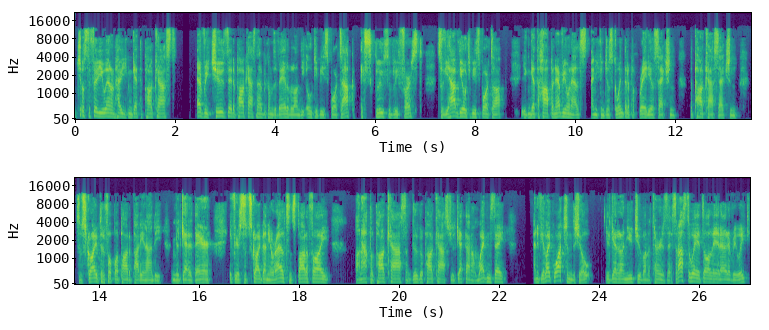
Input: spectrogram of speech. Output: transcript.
Just to fill you in on how you can get the podcast, Every Tuesday, the podcast now becomes available on the OTB Sports app exclusively first. So if you have the OTB Sports app, you can get the hop on everyone else and you can just go into the radio section, the podcast section, subscribe to the football pod of Paddy and Andy, and you'll get it there. If you're subscribed anywhere else on Spotify, on Apple Podcasts, on Google Podcasts, you'll get that on Wednesday. And if you like watching the show, you'll get it on YouTube on a Thursday. So that's the way it's all laid out every week.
